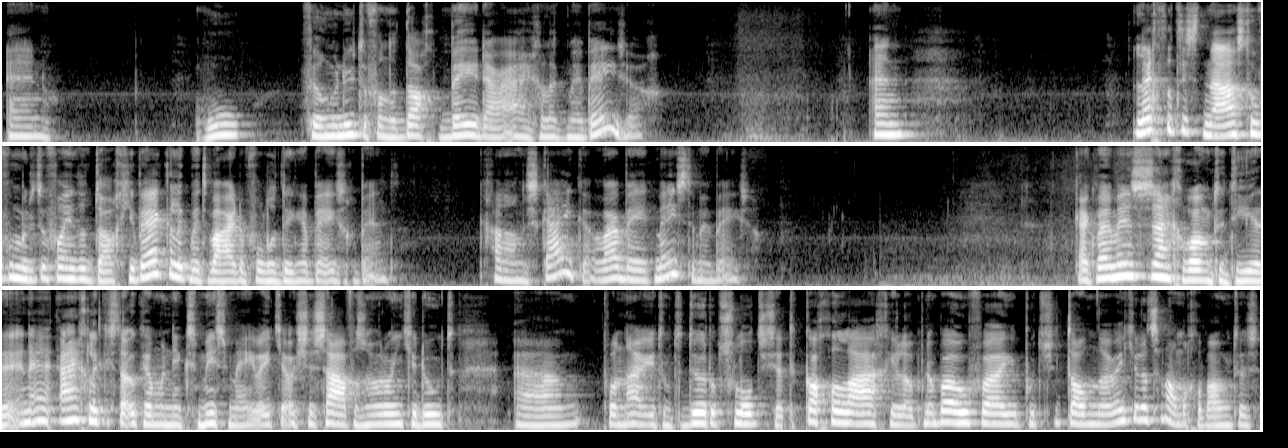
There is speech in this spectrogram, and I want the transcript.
En hoeveel minuten van de dag ben je daar eigenlijk mee bezig? En Leg dat eens naast hoeveel minuten van je dag je werkelijk met waardevolle dingen bezig bent. Ga dan eens kijken, waar ben je het meeste mee bezig? Kijk, wij mensen zijn gewoontedieren en e- eigenlijk is daar ook helemaal niks mis mee. Weet je, als je s'avonds een rondje doet, uh, van nou, je doet de deur op slot, je zet de kachel laag, je loopt naar boven, je poetst je tanden, weet je, dat zijn allemaal gewoontes.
